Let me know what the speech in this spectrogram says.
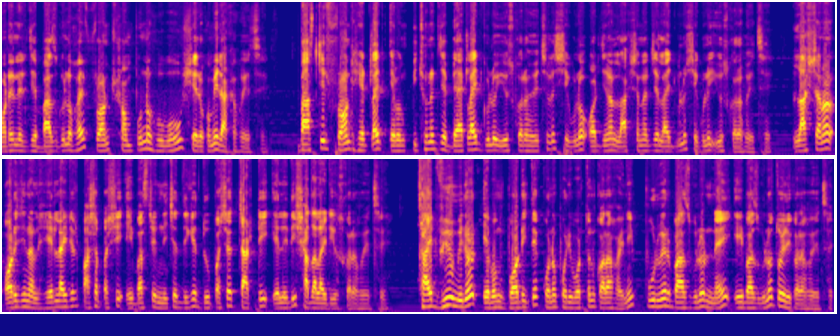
মডেলের যে বাসগুলো হয় ফ্রন্ট সম্পূর্ণ হুবহু সেরকমই রাখা হয়েছে। বাসটির ফ্রন্ট হেডলাইট এবং পিছনের যে ব্যাকলাইটগুলো ইউজ করা হয়েছিল, সেগুলো অরিজিনাল লাকসানার যে লাইটগুলো সেগুলো ইউজ করা হয়েছে। লাকসানার অরিজিনাল হেডলাইটের পাশাপাশি এই বাসটির নিচের দিকে দুপাশে চারটি এলইডি সাদা লাইট ইউজ করা হয়েছে। সাইড ভিউ মিরর এবং বডিতে কোনো পরিবর্তন করা হয়নি। পূর্বের বাসগুলোর ন্যায় এই বাসগুলো তৈরি করা হয়েছে।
